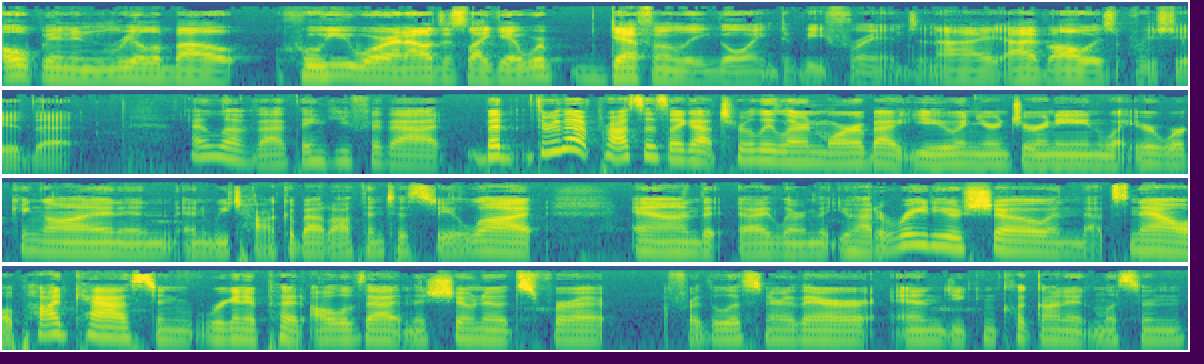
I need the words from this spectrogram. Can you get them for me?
open and real about who you were and I was just like, yeah, we're definitely going to be friends and I I've always appreciated that. I love that. Thank you for that. But through that process, I got to really learn more about you and your journey and what you're working on. And, and we talk about authenticity a lot. And I learned that you had a radio show, and that's now a podcast. And we're going to put all of that in the show notes for for the listener there. And you can click on it and listen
